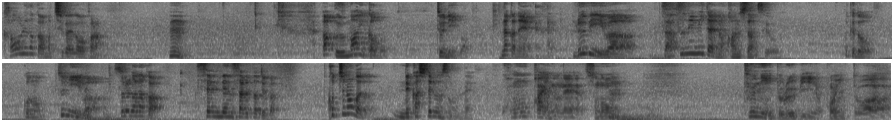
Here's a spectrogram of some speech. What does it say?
香りなんかあんま違いが分からん。うん。あうまいかも。トゥニーは。なんかねルビーは雑味みたいなのを感じたんですよ。だけどこのトゥニーはそれがなんか洗練されたというかこっちの方が寝かしてるんですもんね。今回のねその、うんトゥニーとルビーのポイントは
